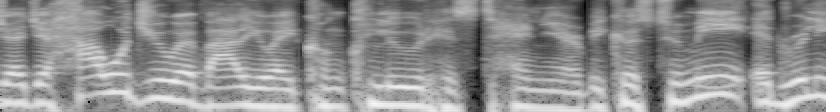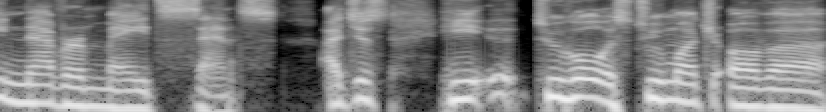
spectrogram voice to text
JJ, how would you evaluate, conclude his tenure? Because to me, it really never made sense. I just, he, Tuchel is too much of a,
